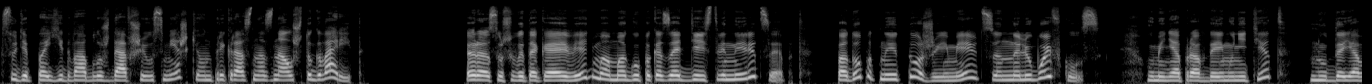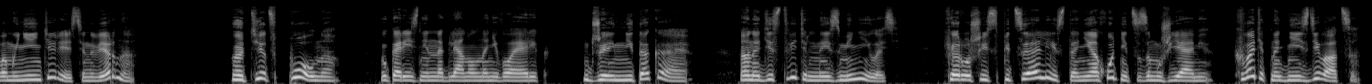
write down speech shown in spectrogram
Судя по едва облуждавшей усмешке, он прекрасно знал, что говорит. «Раз уж вы такая ведьма, могу показать действенный рецепт. Подопытные тоже имеются на любой вкус. У меня, правда, иммунитет. Ну да я вам и не интересен, верно?» «Отец, полно!» — укоризненно глянул на него Эрик. «Джейн не такая. Она действительно изменилась. Хороший специалист, а не охотница за мужьями. Хватит над ней издеваться».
